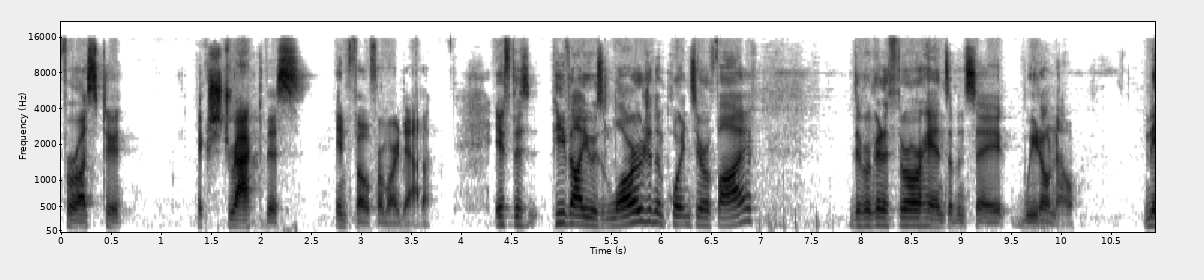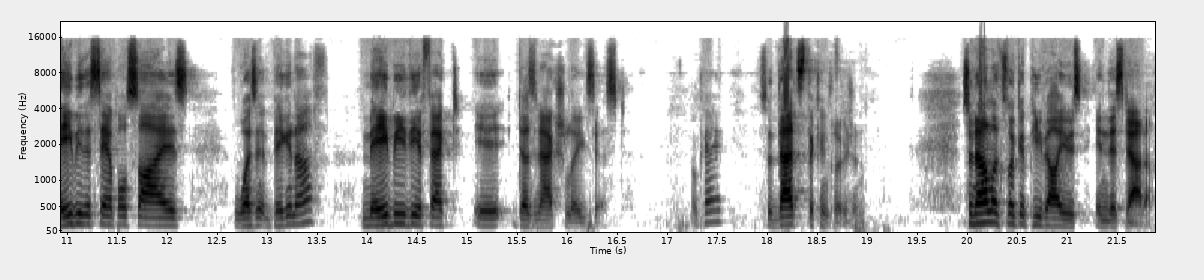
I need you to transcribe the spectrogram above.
for us to extract this info from our data. If the p-value is larger than 0.05, then we're going to throw our hands up and say, we don't know. Maybe the sample size wasn't big enough. Maybe the effect it doesn't actually exist. Okay? So that's the conclusion. So now let's look at p-values in this data.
